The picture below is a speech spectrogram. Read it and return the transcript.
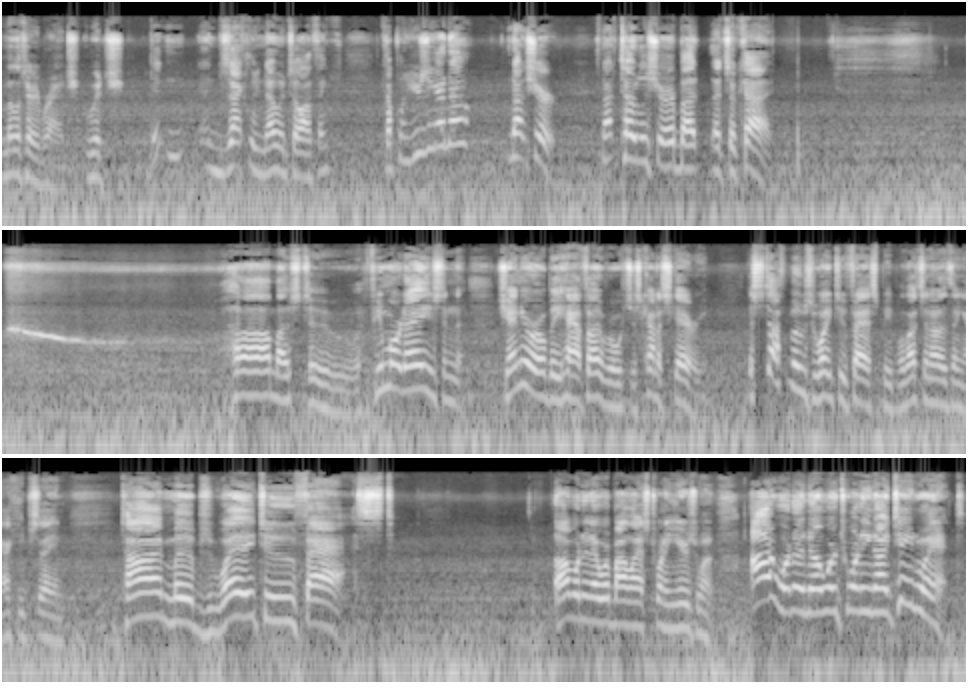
military branch, which didn't exactly know until I think a couple of years ago now. Not sure, not totally sure, but that's okay. Uh, almost to a few more days, and January will be half over, which is kind of scary. This stuff moves way too fast, people. That's another thing I keep saying. Time moves way too fast. I want to know where my last 20 years went. I want to know where 2019 went.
